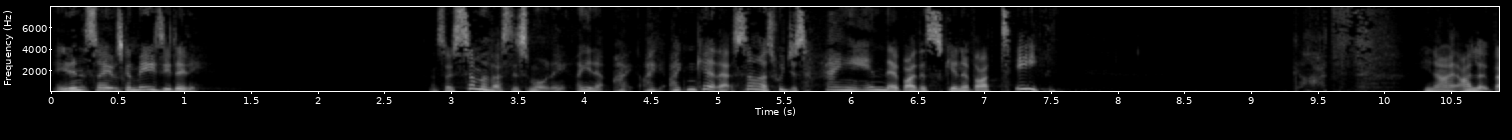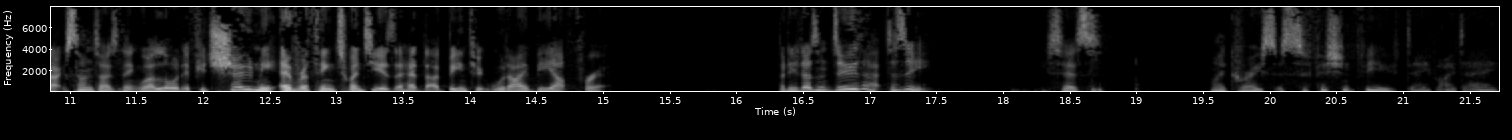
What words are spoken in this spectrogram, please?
He didn't say it was going to be easy, did he? And so some of us this morning, you know, I, I, I can get that. Some of us, we're just hanging in there by the skin of our teeth. God, you know, I, look back sometimes and think, well, Lord, if you'd showed me everything 20 years ahead that I've been through, would I be up for it? But he doesn't do that, does he? He says, my grace is sufficient for you day by day.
